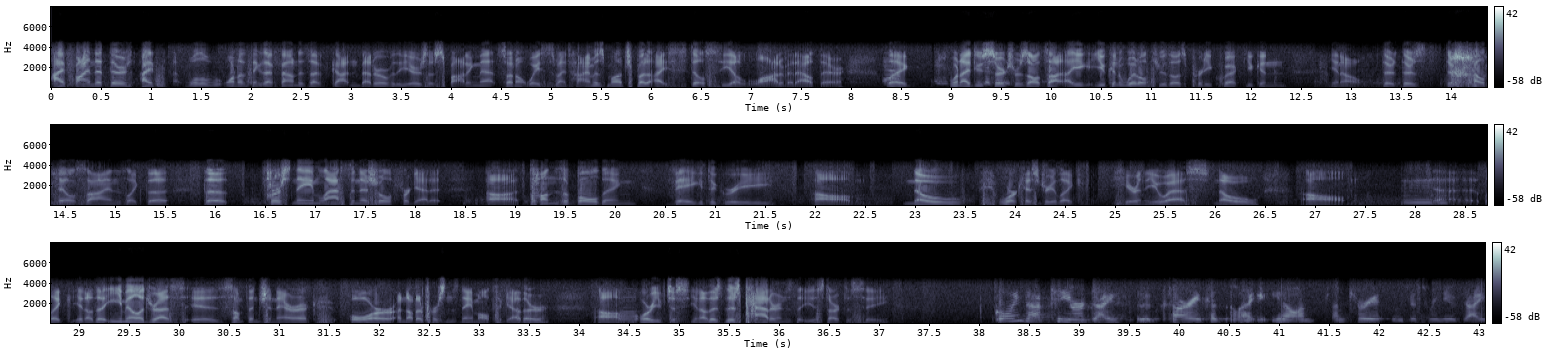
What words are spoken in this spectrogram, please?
I find that there's I well one of the things I found is I've gotten better over the years of spotting that, so I don't waste my time as much. But I still see a lot of it out there. Yeah. Like I when I do search results, I, I you can whittle through those pretty quick. You can, you know, there, there's there's telltale signs like the the first name, last initial, forget it. Uh, tons of bolding, vague degree, um, no work history like here in the U.S. No. Um, Mhm. uh, like you know the email address is something generic or another person's name altogether um or you've just you know there's there's patterns that you start to see Going back to your dice, sorry, because you know I'm I'm curious. We just renewed dice.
